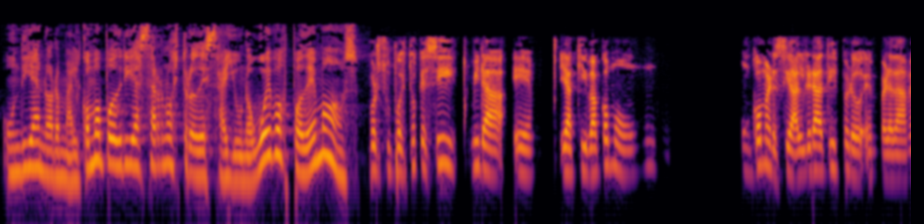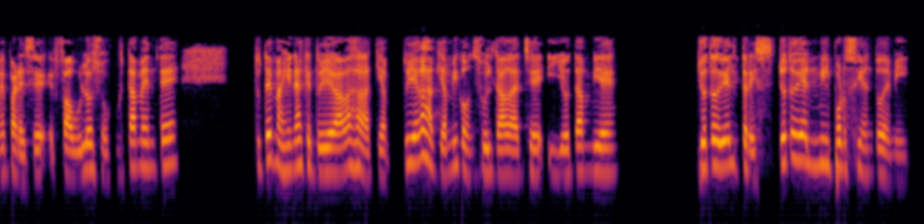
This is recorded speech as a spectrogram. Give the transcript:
un día normal? ¿Cómo podría ser nuestro desayuno? ¿Huevos podemos? Por supuesto que sí. Mira, eh, y aquí va como un, un comercial gratis, pero en verdad me parece fabuloso. Justamente, tú te imaginas que tú llegabas aquí, tú llegas aquí a mi consulta, Gache, y yo también, yo te doy el tres, yo te doy el mil por ciento de mí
